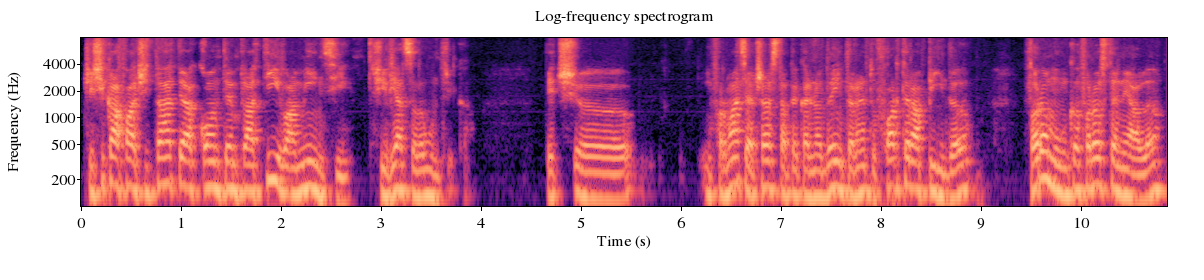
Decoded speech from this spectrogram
ci și capacitatea contemplativă a minții și viața lăuntrică. Deci, uh, informația aceasta pe care ne-o dă internetul foarte rapidă, fără muncă, fără osteneală,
